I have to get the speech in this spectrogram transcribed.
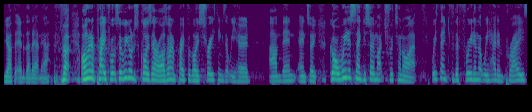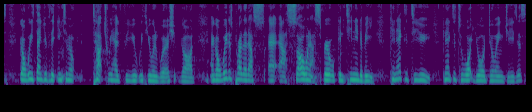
You have to edit that out now. but I'm going to pray for So we're going to just close our eyes. I'm going to pray for those three things that we heard um, then. And so, God, we just thank you so much for tonight. We thank you for the freedom that we had in praise. God, we thank you for the intimate touch we had for you with you in worship, God. And God, we just pray that our, our soul and our spirit will continue to be connected to you, connected to what you're doing, Jesus.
